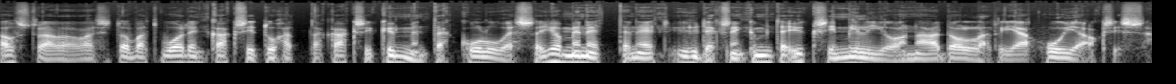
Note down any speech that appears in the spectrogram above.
australialaiset ovat vuoden 2020 kuluessa jo menettäneet 91 miljoonaa dollaria huijauksissa.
